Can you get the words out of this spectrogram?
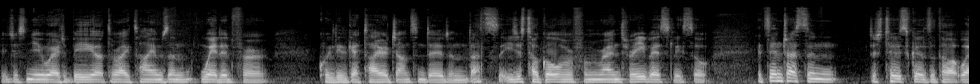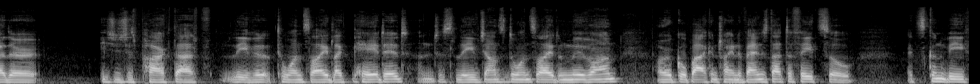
who just knew where to be at the right times and waited for Quigley to get tired. Johnson did, and that's he just took over from round three basically. So it's interesting. There's two schools of thought whether you should just park that, leave it to one side like Haye did, and just leave Johnson to one side and move on, or go back and try and avenge that defeat. So it's going to be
